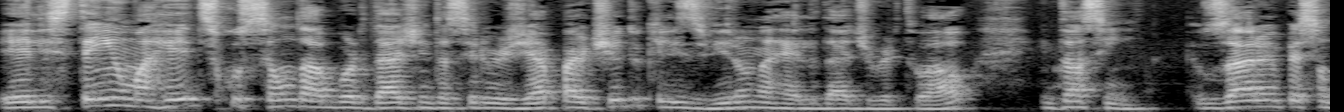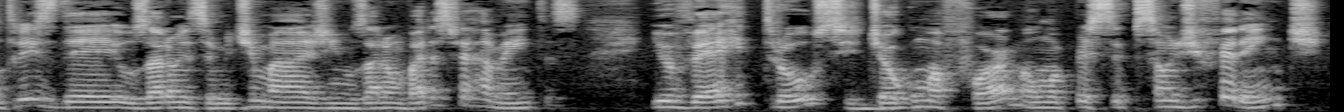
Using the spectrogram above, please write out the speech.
Eles têm uma rediscussão da abordagem da cirurgia a partir do que eles viram na realidade virtual. Então, assim, usaram impressão 3D, usaram exame de imagem, usaram várias ferramentas, e o VR trouxe, de alguma forma, uma percepção diferente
